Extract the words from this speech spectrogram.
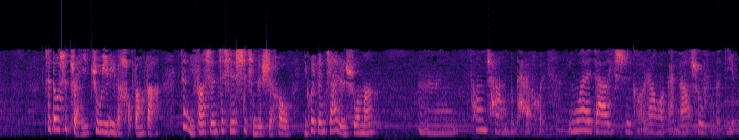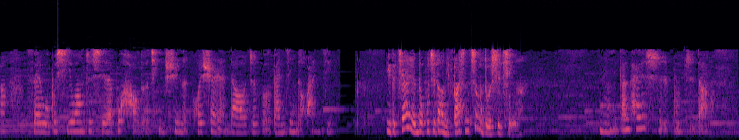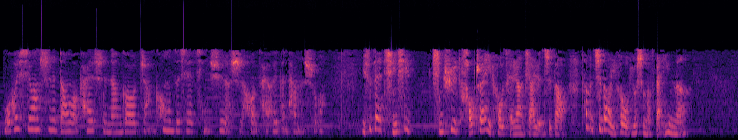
这都是转移注意力的好方法。在你发生这些事情的时候，你会跟家人说吗？嗯，通常不太会，因为家里是个让我感到舒服的地方。所以我不希望这些不好的情绪呢，会渲染到这个干净的环境。你的家人都不知道你发生这么多事情啊？嗯，刚开始不知道。我会希望是等我开始能够掌控这些情绪的时候，才会跟他们说。你是在情绪情绪好转以后才让家人知道？他们知道以后有什么反应呢？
